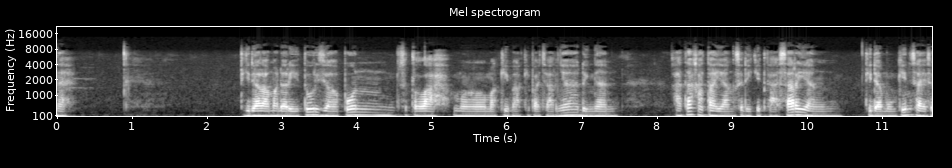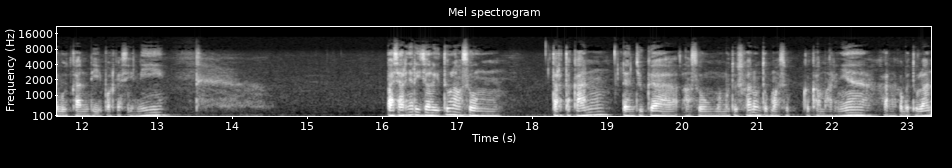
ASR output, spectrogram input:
Nah, tidak lama dari itu Rizal pun setelah memaki-maki pacarnya dengan kata-kata yang sedikit kasar yang tidak mungkin saya sebutkan di podcast ini. Pacarnya Rizal itu langsung tertekan dan juga langsung memutuskan untuk masuk ke kamarnya karena kebetulan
